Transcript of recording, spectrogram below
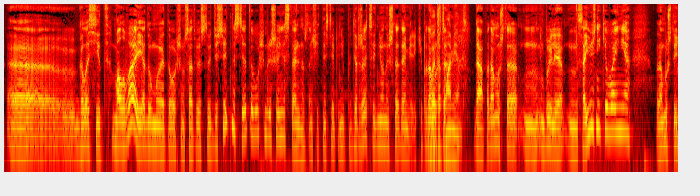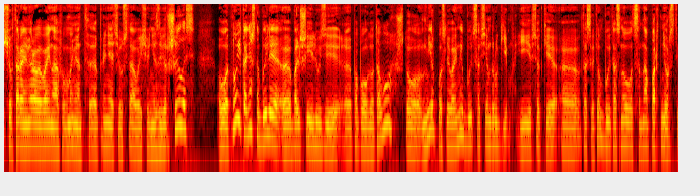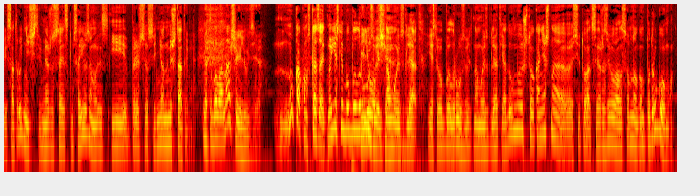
э, голосит молва, и я думаю, это, в общем, соответствует действительности, это, в общем, решение Сталина в значительной степени поддержать Соединенные Штаты Америки. Потому в этот что, момент? Да, потому что были союзники в войне, потому что еще Вторая мировая война в момент э, принятия устава еще не завершилась, вот. Ну и, конечно, были э, большие иллюзии э, по поводу того, что мир после войны будет совсем другим. И все-таки, э, так сказать, он будет основываться на партнерстве и сотрудничестве между Советским Союзом и, прежде всего, Соединенными Штатами. Это была наша иллюзия? Ну, как вам сказать, но если бы был Или Рузвельт, общая? на мой взгляд, если бы был Рузвельт, на мой взгляд, я думаю, что, конечно, ситуация развивалась во многом по-другому.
